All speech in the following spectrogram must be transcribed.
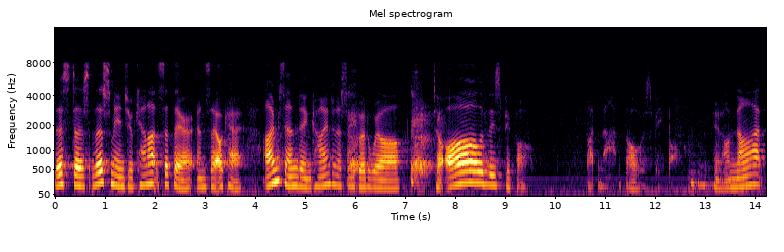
This, does, this means you cannot sit there and say, okay, I'm sending kindness and goodwill to all of these people, but not those people. Mm-hmm. You know, not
